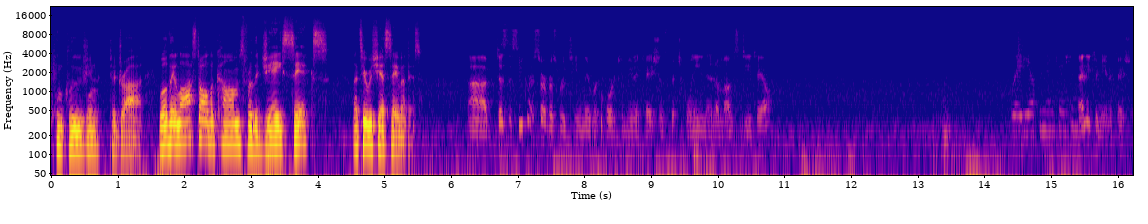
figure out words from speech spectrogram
conclusion to draw. Well, they lost all the comms for the J6. Let's hear what she has to say about this. Uh, does the Secret Service routinely record communications between and amongst detail? Radio communications? Any communication?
